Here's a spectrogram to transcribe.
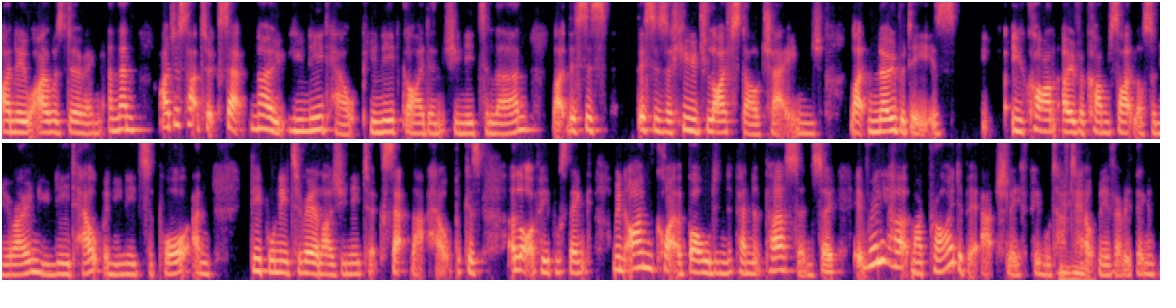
I knew what I was doing. And then I just had to accept, no, you need help, you need guidance, you need to learn. Like this is this is a huge lifestyle change. Like nobody is you can't overcome sight loss on your own. You need help and you need support. And people need to realize you need to accept that help because a lot of people think, I mean, I'm quite a bold, independent person. So it really hurt my pride a bit, actually, for people to have mm-hmm. to help me with everything. And,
